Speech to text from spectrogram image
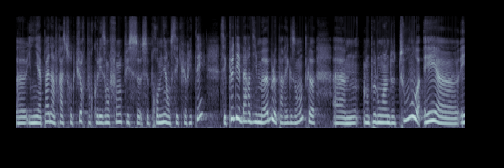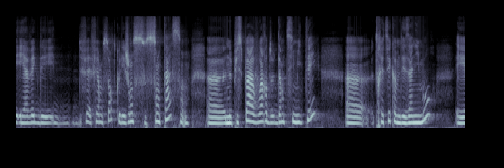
euh, il n'y a pas d'infrastructure pour que les enfants puissent se promener en sécurité. C'est que des barres d'immeubles, par exemple, euh, un peu loin de tout, euh, et, avec des fait, en sorte que les gens s'entassent, ne puissent pas avoir d'intimité, traités comme des animaux. Et,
